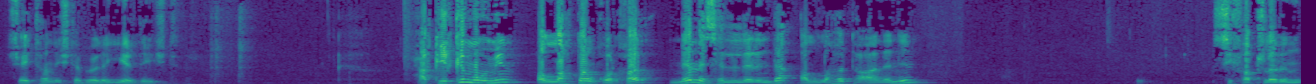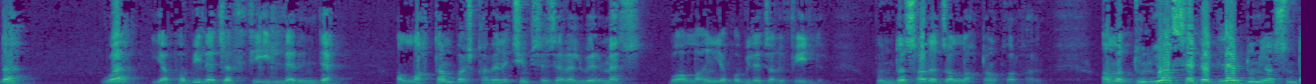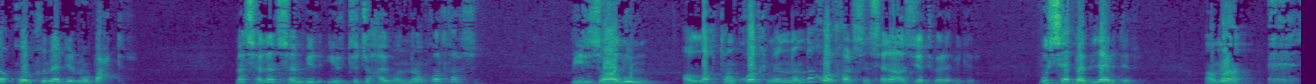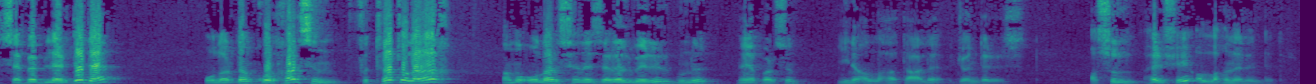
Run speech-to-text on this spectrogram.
Şeytan işte böyle yer değiştirir. Hakiki mümin Allah'tan korkar. Ne meselelerinde Allah'ı Teala'nın sıfatlarında ve yapabilecek fiillerinde Allah'tan başka bana kimse zarar vermez. Bu Allah'ın yapabileceği fiildir. Bunda sadece Allah'tan korkarım. Ama dünya sebepler dünyasında korku nedir? Mubahtır. Mesela sen bir yırtıcı hayvandan korkarsın. Bir zalim Allah'tan korkmayandan da korkarsın. Sana aziyet verebilir. Bu sebeplerdir. Ama sebeplerde de onlardan korkarsın fıtrat olarak ama onlar sana zarar verir bunu ne yaparsın? Yine Allah'a Teala gönderirsin. Asıl her şey Allah'ın elindedir.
